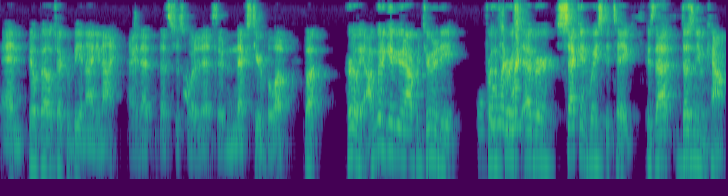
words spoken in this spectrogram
and Bill Belichick would be a 99. I mean, that that's just what it is. They're next tier below. But Hurley, I'm going to give you an opportunity for the first win? ever second wasted take because that doesn't even count.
